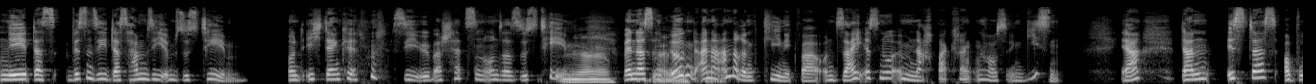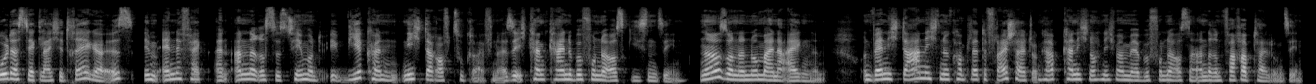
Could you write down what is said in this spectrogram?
nee, das wissen Sie, das haben Sie im System. Und ich denke, sie überschätzen unser System. Ja, Wenn das in leider. irgendeiner anderen Klinik war und sei es nur im Nachbarkrankenhaus in Gießen, ja, dann ist das, obwohl das der gleiche Träger ist, im Endeffekt ein anderes System und wir können nicht darauf zugreifen. Also ich kann keine Befunde aus Gießen sehen, ne, sondern nur meine eigenen. Und wenn ich da nicht eine komplette Freischaltung habe, kann ich noch nicht mal mehr Befunde aus einer anderen Fachabteilung sehen.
